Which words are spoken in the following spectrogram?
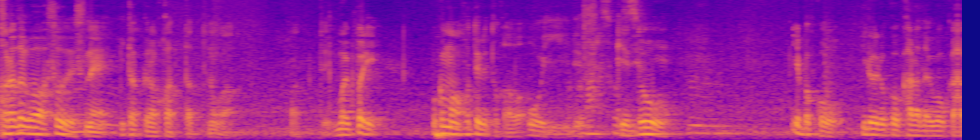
か体がそうですね。痛くなかったっていうのがあって、まあ、やっぱり僕もホテルとかは多いですけど、ですよね。やっぱこういろいろこう体動か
